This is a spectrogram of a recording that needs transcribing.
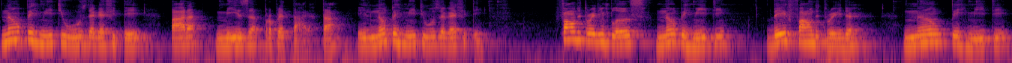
não permite o uso de HFT para mesa proprietária, tá? Ele não permite o uso de HFT. Found Trading Plus não permite. The Found Trader não permite.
